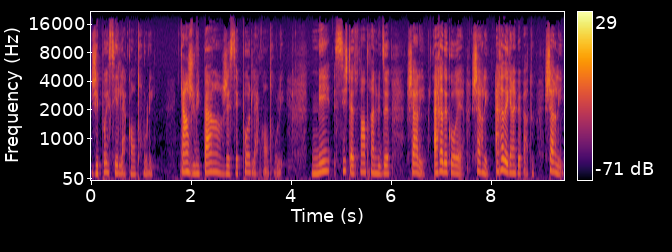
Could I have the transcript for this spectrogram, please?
j'ai pas essayé de la contrôler. Quand je lui parle, j'essaie pas de la contrôler. Mais si j'étais tout le temps en train de lui dire Charlie, arrête de courir, Charlie, arrête de grimper partout, Charlie,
